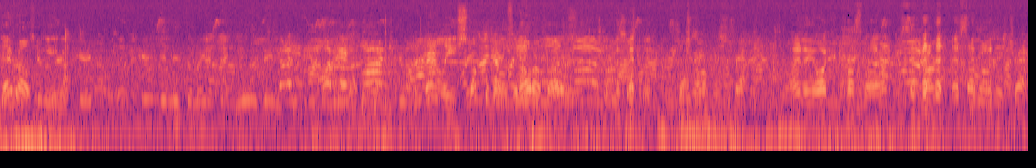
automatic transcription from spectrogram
Get back there, Rolls. You. Apparently he stopped the ball. Said, hold on, fellas. Only I can cross the line. Someone on this track.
